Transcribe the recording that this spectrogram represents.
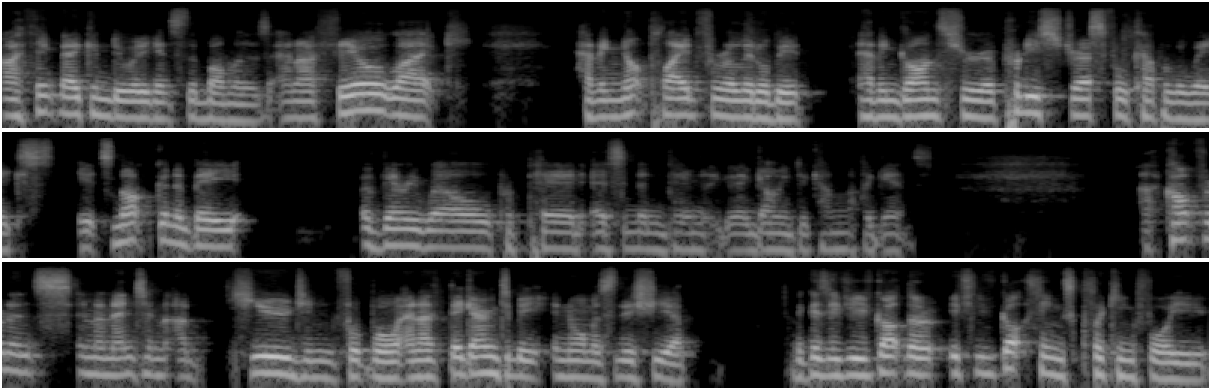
I think they can do it against the Bombers. And I feel like having not played for a little bit, having gone through a pretty stressful couple of weeks, it's not going to be a very well prepared Essendon team that they're going to come up against. Uh, confidence and momentum are huge in football, and they're going to be enormous this year because if you've got the if you've got things clicking for you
